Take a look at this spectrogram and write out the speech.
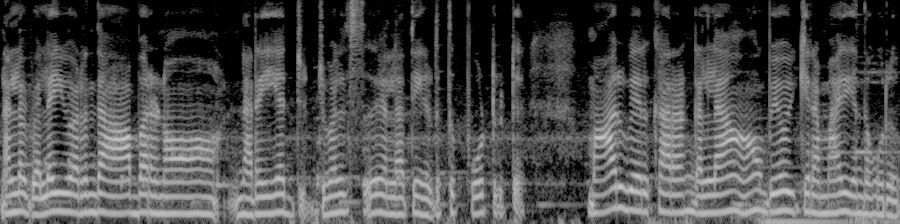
நல்ல விலை உயர்ந்த ஆபரணம் நிறைய ஜு- ஜுவல்ஸு எல்லாத்தையும் எடுத்து போட்டுக்கிட்டு மாறுவேறுக்காரங்கள்லாம் உபயோகிக்கிற மாதிரி அந்த ஒரு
